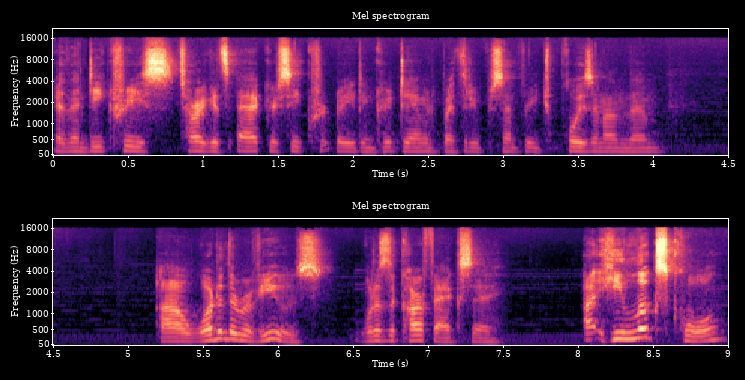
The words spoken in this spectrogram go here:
And then decrease target's accuracy, crit rate, and crit damage by 3% for each poison on them. Uh, what are the reviews? What does the Carfax say? Uh, he looks cool.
